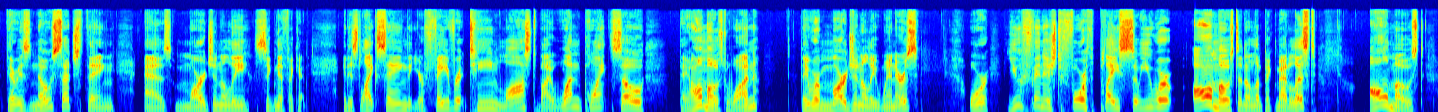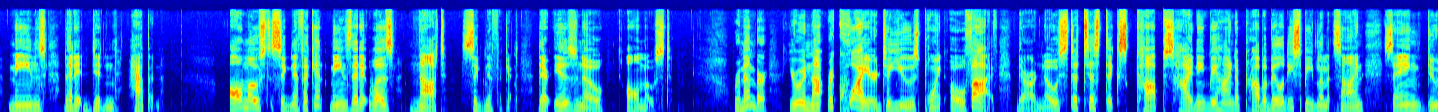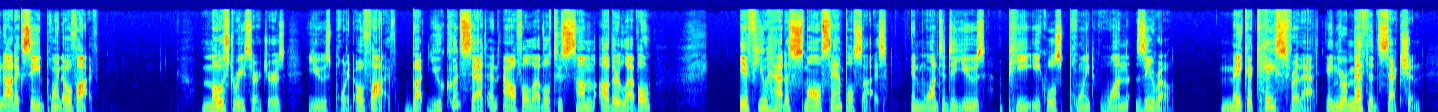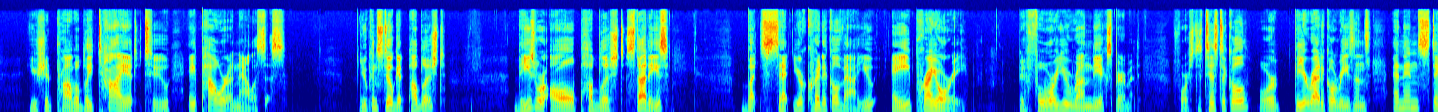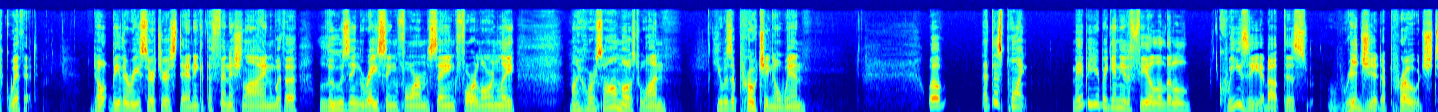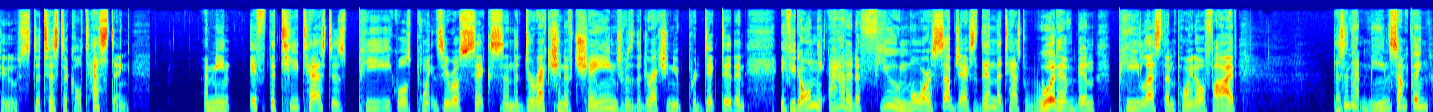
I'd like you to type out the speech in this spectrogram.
There is no such thing as marginally significant. It is like saying that your favorite team lost by one point, so they almost won. They were marginally winners. Or you finished fourth place, so you were almost an Olympic medalist. Almost means that it didn't happen. Almost significant means that it was not significant. There is no almost. Remember, you are not required to use 0.05. There are no statistics cops hiding behind a probability speed limit sign saying do not exceed 0.05. Most researchers use 0.05, but you could set an alpha level to some other level if you had a small sample size and wanted to use p equals 0.10. Make a case for that in your methods section you should probably tie it to a power analysis. You can still get published. These were all published studies, but set your critical value a priori before you run the experiment for statistical or theoretical reasons, and then stick with it. Don't be the researcher standing at the finish line with a losing racing form saying forlornly, My horse almost won. He was approaching a win. Well, at this point, maybe you're beginning to feel a little queasy about this rigid approach to statistical testing. I mean, if the t test is p equals 0.06 and the direction of change was the direction you predicted, and if you'd only added a few more subjects, then the test would have been p less than 0.05, doesn't that mean something?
